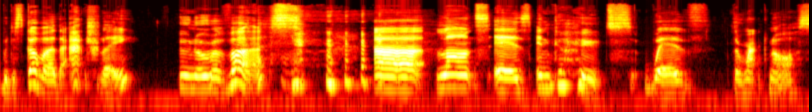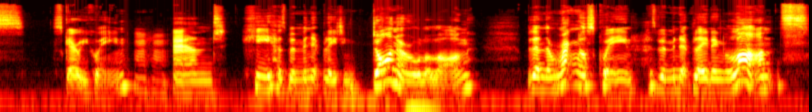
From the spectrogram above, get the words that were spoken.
we discover that actually, Uno reverse, uh, Lance is in cahoots with the Racnoss Scary Queen, Mhm. and he has been manipulating Donna all along. But then the Racnoss Queen has been manipulating Lance.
